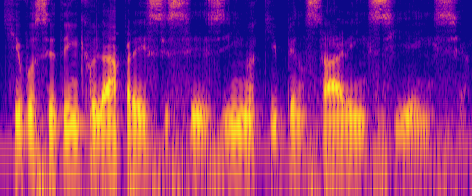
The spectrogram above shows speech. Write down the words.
que você tem que olhar para esse Czinho aqui e pensar em ciência.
